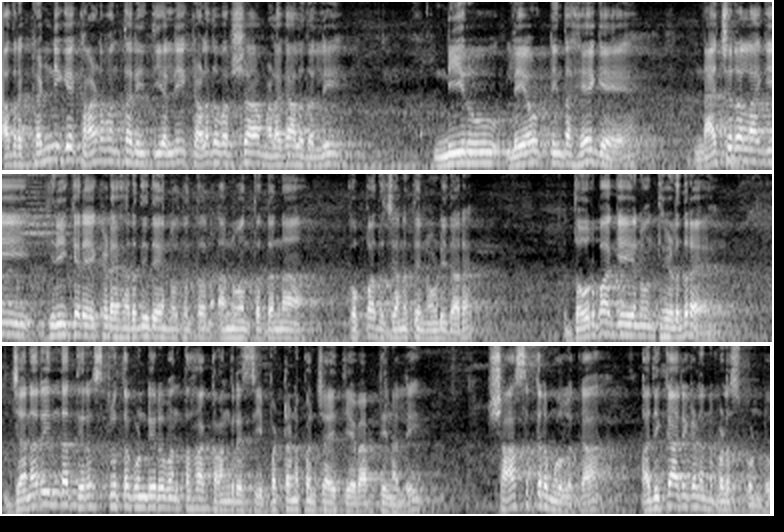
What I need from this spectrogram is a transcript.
ಆದರೆ ಕಣ್ಣಿಗೆ ಕಾಣುವಂಥ ರೀತಿಯಲ್ಲಿ ಕಳೆದ ವರ್ಷ ಮಳೆಗಾಲದಲ್ಲಿ ನೀರು ಲೇಔಟ್ನಿಂದ ಹೇಗೆ ನ್ಯಾಚುರಲ್ ಆಗಿ ಹಿರಿಕೆರೆ ಕಡೆ ಹರಿದಿದೆ ಅನ್ನೋದಂತ, ಅನ್ನುವಂಥದ್ದನ್ನು ಕೊಪ್ಪದ ಜನತೆ ನೋಡಿದ್ದಾರೆ. ದೌರ್ಭಾಗ್ಯ ಏನು ಅಂತ ಹೇಳಿದ್ರೆ, ಜನರಿಂದ ತಿರಸ್ಕೃತಗೊಂಡಿರುವಂತಹ ಕಾಂಗ್ರೆಸ್ ಈ ಪಟ್ಟಣ ಪಂಚಾಯಿತಿಯ ವ್ಯಾಪ್ತಿನಲ್ಲಿ ಶಾಸಕರ ಮೂಲಕ ಅಧಿಕಾರಿಗಳನ್ನು ಬಳಸಿಕೊಂಡು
